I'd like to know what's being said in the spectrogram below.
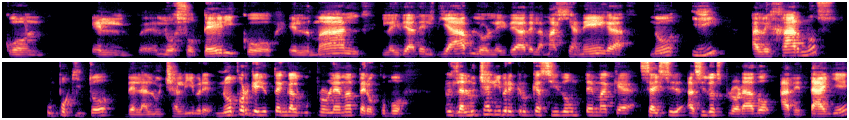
con el, lo esotérico, el mal, la idea del diablo, la idea de la magia negra, ¿no? Y alejarnos un poquito de la lucha libre. No porque yo tenga algún problema, pero como pues la lucha libre creo que ha sido un tema que se ha, sido explorado a detalle.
